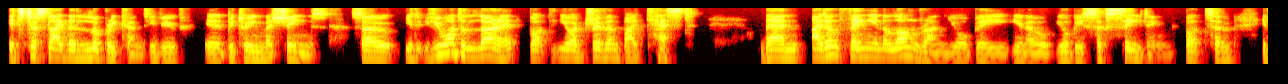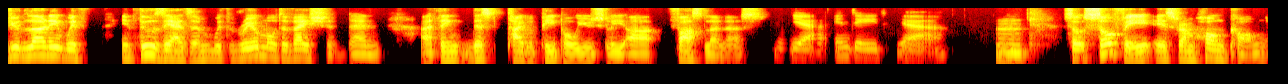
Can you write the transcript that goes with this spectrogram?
it's just like the lubricant if you uh, between machines. So if, if you want to learn it but you are driven by test then i don't think in the long run you'll be you know you'll be succeeding. But um, if you learn it with enthusiasm with real motivation then i think this type of people usually are fast learners. Yeah indeed. Yeah Mm. So Sophie is from Hong Kong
